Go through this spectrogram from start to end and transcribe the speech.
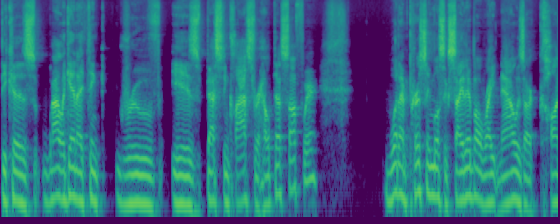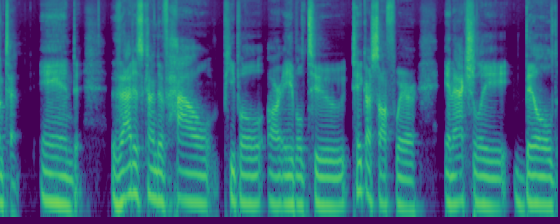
because while again I think Groove is best in class for help desk software, what I'm personally most excited about right now is our content and that is kind of how people are able to take our software and actually build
